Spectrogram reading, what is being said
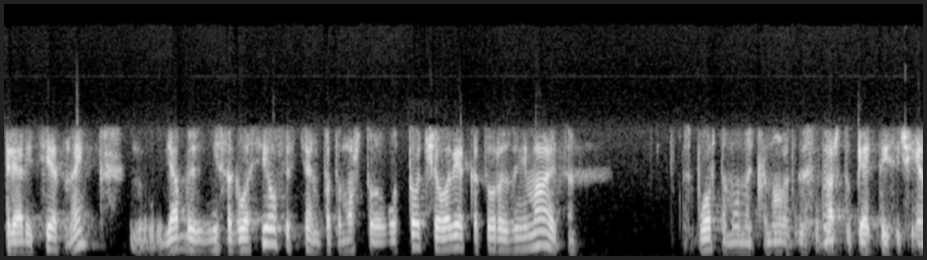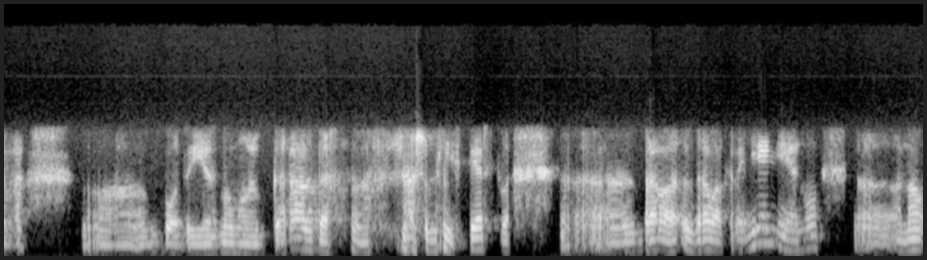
приоритетный, я бы не согласился с тем, потому что вот тот человек, который занимается спортом, он экономит государству 5000 евро в год. И я думаю, гораздо э, наше министерство э, здраво, здравоохранения, ну, э, оно,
